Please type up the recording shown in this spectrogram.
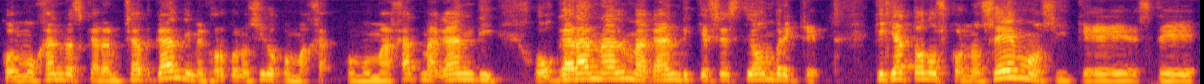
con Mohandas Karamchat Gandhi, mejor conocido como, Mahatma Gandhi o Gran Alma Gandhi, que es este hombre que que ya todos conocemos y que este,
